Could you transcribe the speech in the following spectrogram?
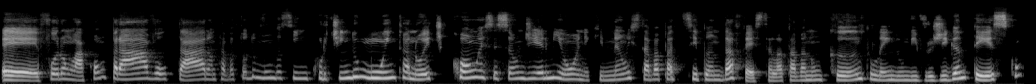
é, foram lá comprar, voltaram, tava todo mundo assim curtindo muito a noite, com exceção de Hermione, que não estava participando da festa. Ela estava num canto lendo um livro gigantesco.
